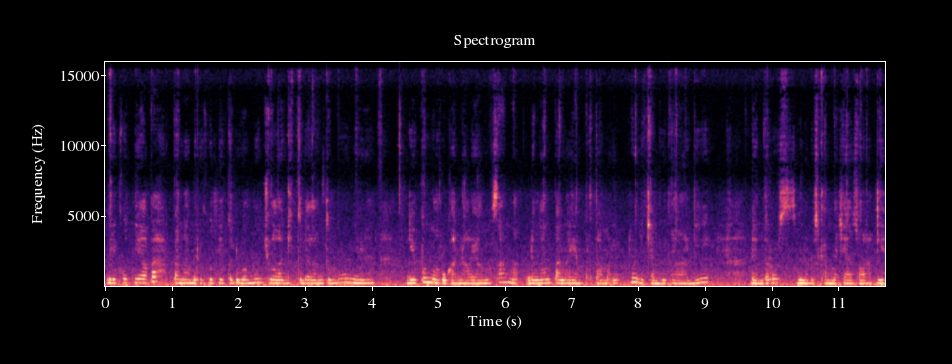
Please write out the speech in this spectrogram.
berikutnya apa? Panah berikutnya kedua muncul lagi ke dalam tubuhnya. Dia pun melakukan hal yang sama dengan panah yang pertama itu dicabutnya lagi dan terus meneruskan bacaan sholatnya.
